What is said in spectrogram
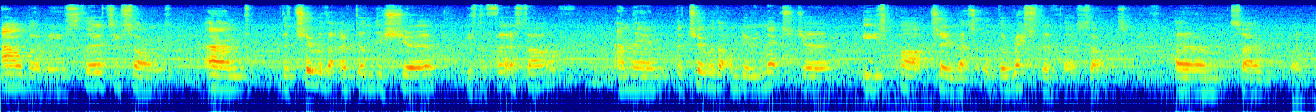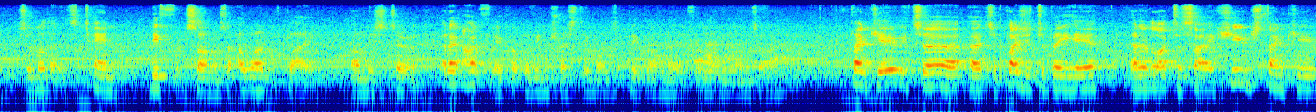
album is 30 songs, and the tour that I've done this year is the first half, and then the tour that I'm doing next year is part two. That's all the rest of the songs. Um, so it's another, it's 10 different songs that I won't play on this tour, and uh, hopefully a couple of interesting ones that people haven't heard for a long, long time. Thank you. It's a, it's a pleasure to be here, and I'd like to say a huge thank you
